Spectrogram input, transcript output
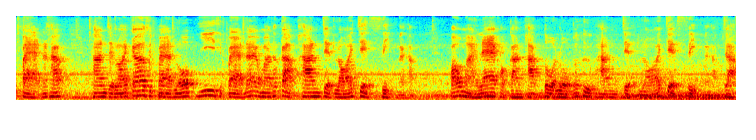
28 นะครับ 1,798 ลบ 28 ได้ออกมาเท่ากับ 1,770 นะครับ เป้าหมายแรกของการพักตัวลงก็คือ 1,770 นะครับ จาก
